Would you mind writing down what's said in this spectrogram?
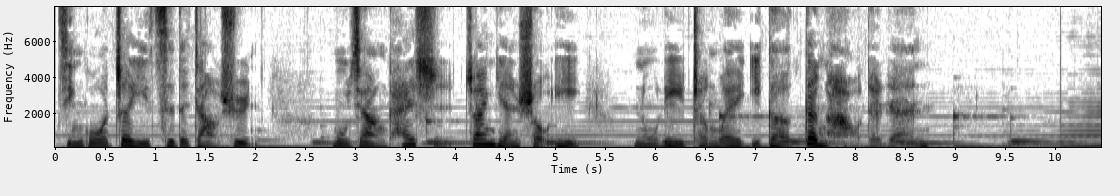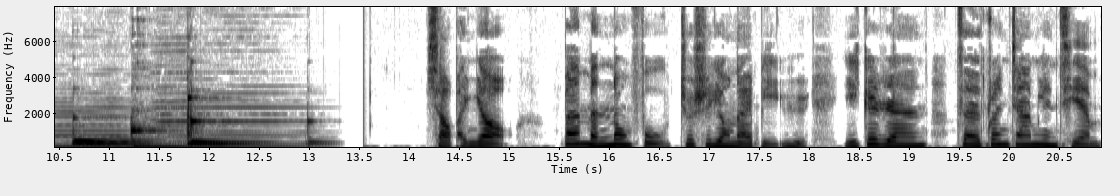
经过这一次的教训，木匠开始钻研手艺，努力成为一个更好的人。小朋友，班门弄斧就是用来比喻一个人在专家面前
